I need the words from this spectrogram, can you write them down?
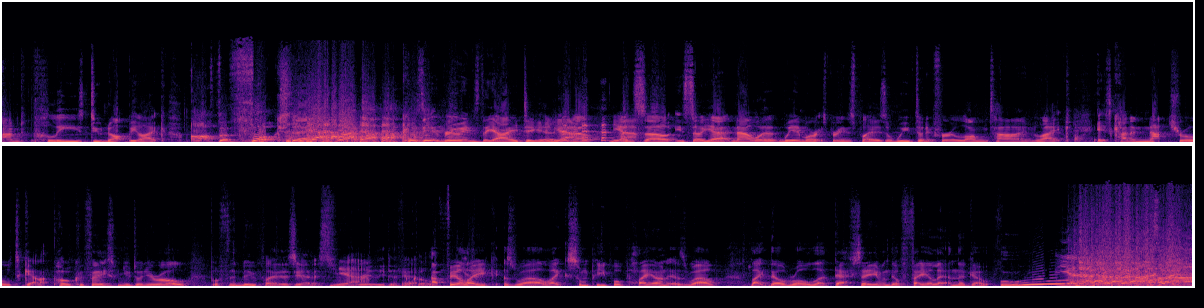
And please do not be like, oh, for fuck's sake, because it ruins the idea, Yeah. you know. Yeah. And so, so yeah, now we're we're more experienced players, and we've done it for a long time. Like, it's kind of natural to get that poker face when you've done your role, but for the new players, yeah, it's Yeah. really difficult. I feel like as well, like some people play on it as well. Like they'll roll a death save and they'll fail it and they'll go, ooh. Ah,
